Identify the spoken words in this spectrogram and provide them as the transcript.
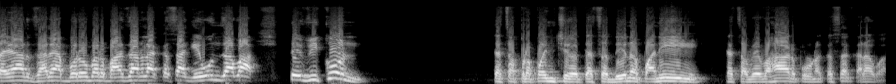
तयार झाल्याबरोबर बाजारला कसा घेऊन जावा ते विकून त्याचा प्रपंच त्याचं देणं पाणी त्याचा व्यवहार पूर्ण कसा करावा?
